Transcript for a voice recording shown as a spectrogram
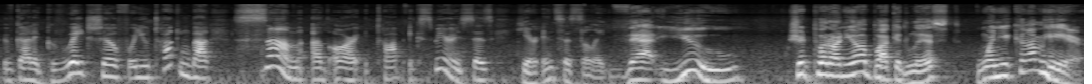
We've got a great show for you talking about some of our top experiences here in Sicily. that you should put on your bucket list when you come here.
